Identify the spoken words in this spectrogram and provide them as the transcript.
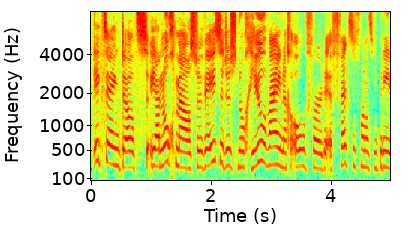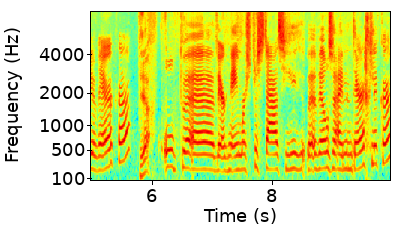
Ik denk dat, ja, nogmaals, we weten dus nog heel weinig over de effecten van het hybride werken. Ja. Op eh, werknemersprestatie, eh, welzijn en dergelijke.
